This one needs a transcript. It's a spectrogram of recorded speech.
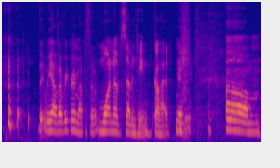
that we have every Grimm episode. One of 17. Go ahead. Maybe. um,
